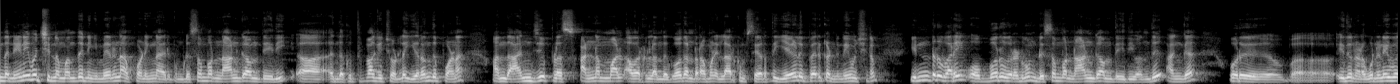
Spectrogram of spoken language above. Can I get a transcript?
இந்த நினைவு சின்னம் வந்து நீங்க மெரினா போனீங்கன்னா இருக்கும். டிசம்பர் நான்காம் தேதி இந்த துப்பாக்கி சூட்டில் இறந்து போன அந்த அஞ்சு பிளஸ் அன்னம்மாள் அவர்கள் அந்த கோதன் ராமன் எல்லாருக்கும் சேர்த்து ஏழு பேருக்கு நினைவு சின்னம். இன்று வரை ஒவ்வொரு வருடமும் டிசம்பர் நான்காம் தேதி வந்து அங்க ஒரு இது நடக்கும் நினைவு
